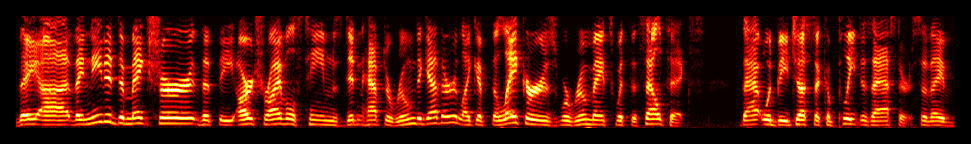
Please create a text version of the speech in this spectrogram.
They uh they needed to make sure that the arch rivals teams didn't have to room together. Like if the Lakers were roommates with the Celtics, that would be just a complete disaster. So they've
